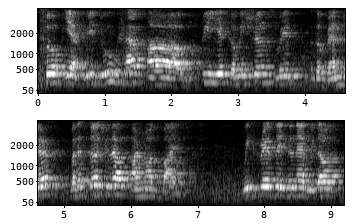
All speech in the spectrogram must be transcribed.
So yeah, we do have uh, affiliate commissions with the vendors, but the search results are not biased. We scrape the internet without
